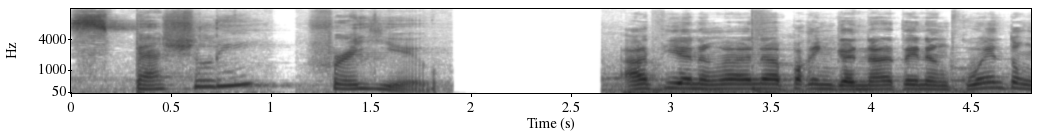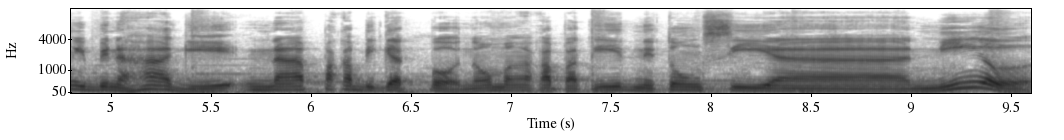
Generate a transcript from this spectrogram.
Specially for you. At yan na nga napakinggan natin ang kwentong ibinahagi. Napakabigat po no mga kapatid nitong si uh, Neil.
